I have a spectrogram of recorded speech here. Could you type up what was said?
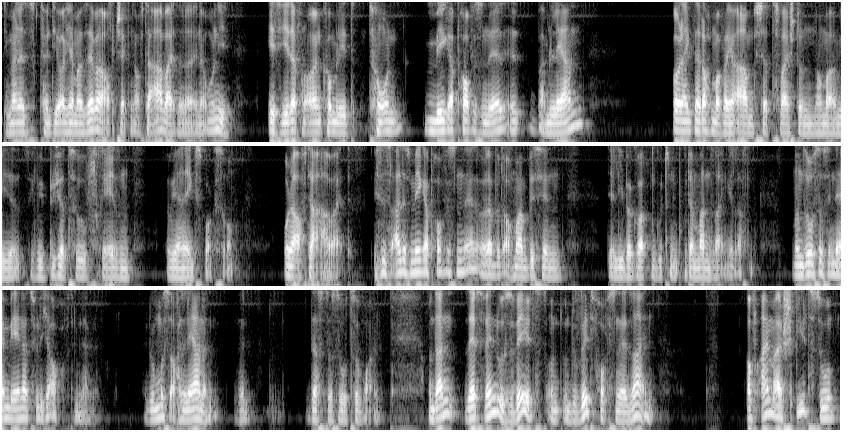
Ich meine, das könnt ihr euch ja mal selber auch checken auf der Arbeit oder in der Uni. Ist jeder von euren Kommilitonen mega professionell äh, beim Lernen? Oder hängt er doch mal vielleicht abends statt zwei Stunden nochmal irgendwie Bücher zu fräsen, wie an der Xbox rum? Oder auf der Arbeit? Ist es alles mega professionell oder wird auch mal ein bisschen der liebe Gott ein guter, ein guter Mann sein gelassen? Und so ist es in der NBA natürlich auch auf dem Level. Du musst auch lernen, ne, das, das so zu wollen. Und dann, selbst wenn du es willst und, und du willst professionell sein, auf einmal spielst du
